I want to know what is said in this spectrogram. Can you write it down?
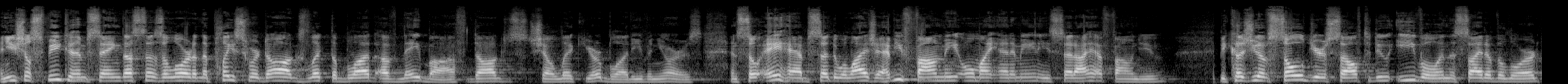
And you shall speak to him, saying, Thus says the Lord, in the place where dogs lick the blood of Naboth, dogs shall lick your blood, even yours. And so Ahab said to Elijah, Have you found me, O my enemy? And he said, I have found you. Because you have sold yourself to do evil in the sight of the Lord,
